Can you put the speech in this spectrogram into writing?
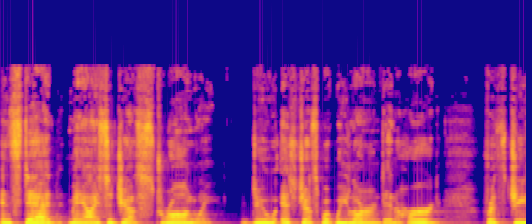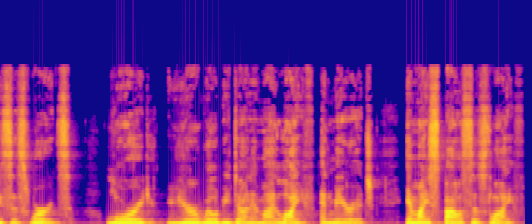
Instead, may I suggest strongly do as just what we learned and heard with Jesus' words Lord, your will be done in my life and marriage, in my spouse's life,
